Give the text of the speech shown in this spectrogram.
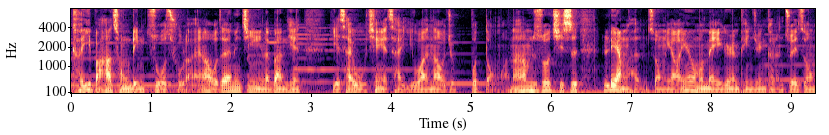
可以把它从零做出来。然后我在那边经营了半天，也才五千，也才一万，那我就不懂了。那他们就说，其实量很重要，因为我们每一个人平均可能追踪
